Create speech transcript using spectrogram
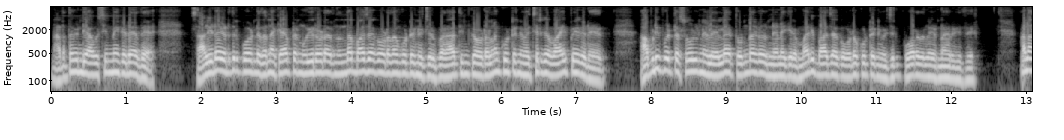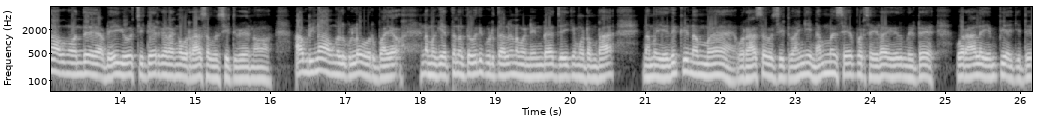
நடத்த வேண்டிய அவசியமே கிடையாது. சாலிடாக எடுத்துகிட்டு போக வேண்டியது தானே. கேப்டன் உயிரோடு இருந்திருந்தால் பாஜகவோட தான் கூட்டணி வச்சுருப்பார். அதிமுகவோடலாம் கூட்டணி வச்சிருக்க வாய்ப்பே கிடையாது. அப்படிப்பட்ட சூழ்நிலையில் தொண்டர்கள் நினைக்கிற மாதிரி பாஜகவோட கூட்டணி வச்சுட்டு போகிறதுல என்ன இருக்குது? ஆனால் அவங்க வந்து அப்படியே யோசிச்சுட்டே இருக்கிறாங்க. ஒரு ராசபை சீட்டு வேணும் அப்படின்னா அவங்களுக்குள்ள ஒரு பயம். நமக்கு எத்தனை தொகுதி கொடுத்தாலும் நம்ம நின்றா ஜெயிக்க மாட்டோம்டா. நம்ம எதுக்கு நம்ம ஒரு ராசபை சீட் வாங்கி நம்ம சேப்பர் சைடாக இருந்துட்டு ஒரு ஆளை எம்பி ஆக்கிட்டு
